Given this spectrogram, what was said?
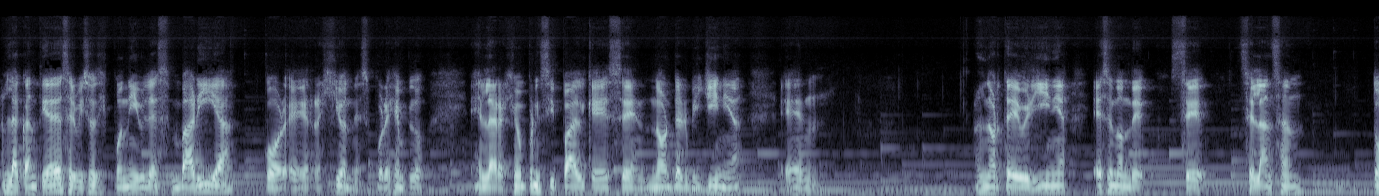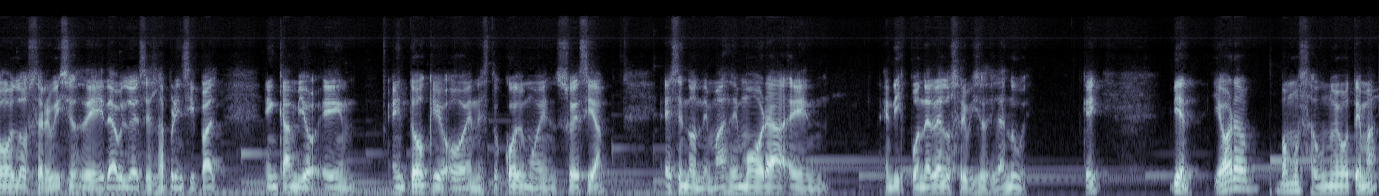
la cantidad de servicios disponibles varía por eh, regiones. Por ejemplo, en la región principal que es en Northern Virginia, en el norte de Virginia, es en donde se, se lanzan todos los servicios de AWS, es la principal. En cambio, en en Tokio o en Estocolmo, en Suecia, es en donde más demora en, disponer de los servicios de la nube. ¿okay? Bien, y ahora vamos a un nuevo tema,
